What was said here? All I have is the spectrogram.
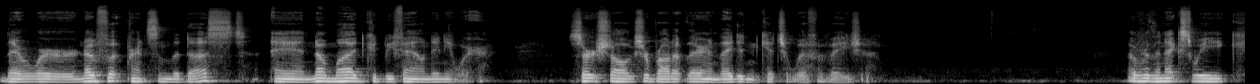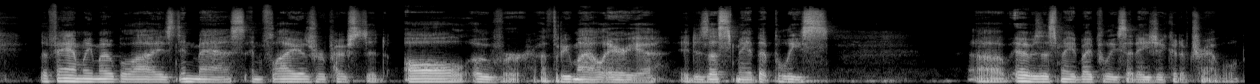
There were no footprints in the dust, and no mud could be found anywhere. Search dogs were brought up there, and they didn't catch a whiff of Asha. Over the next week, the family mobilized in mass and flyers were posted all over a three mile area. It is estimated that police, uh, it was estimated by police that Asha could have traveled.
